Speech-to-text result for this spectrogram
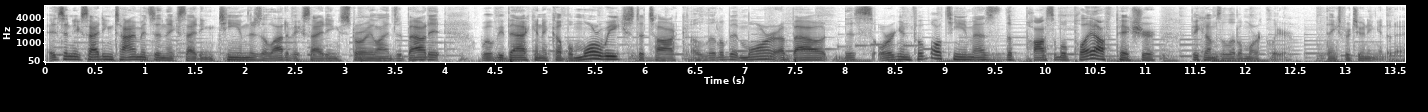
It's an exciting time. It's an exciting team. There's a lot of exciting storylines about it. We'll be back in a couple more weeks to talk a little bit more about this Oregon football team as the possible playoff picture becomes a little more clear. Thanks for tuning in today.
